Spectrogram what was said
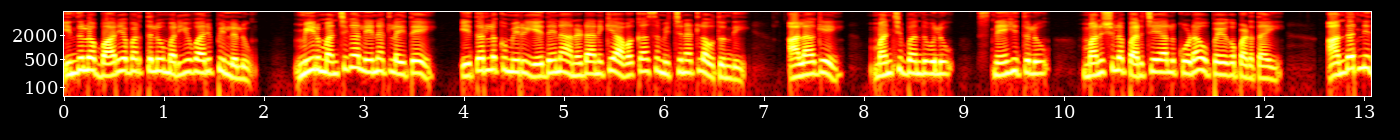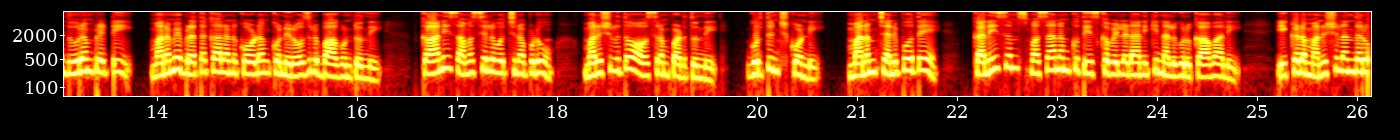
ఇందులో భార్యాభర్తలు మరియు వారి పిల్లలు. మీరు మంచిగా లేనట్లయితే ఇతరులకు మీరు ఏదైనా అనడానికి అవకాశం ఇచ్చినట్లవుతుంది అలాగే మంచి బంధువులు స్నేహితులు మనుషుల పరిచయాలు కూడా ఉపయోగపడతాయి. అందర్నీ దూరం పెట్టి మనమే బ్రతకాలనుకోవడం కొన్ని రోజులు బాగుంటుంది. కానీ సమస్యలు వచ్చినప్పుడు మనుషులతో అవసరం పడుతుంది. గుర్తుంచుకోండి మనం చనిపోతే కనీసం శ్మశానంకు తీసుకువెళ్ళడానికి నలుగురు కావాలి. ఇక్కడ మనుషులందరూ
